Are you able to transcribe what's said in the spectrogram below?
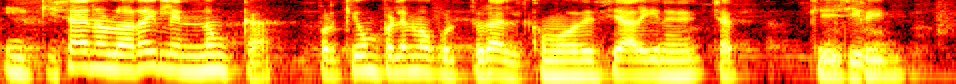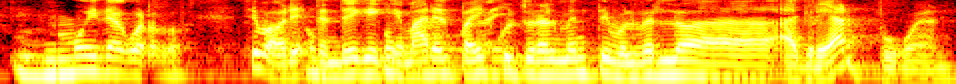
Y quizás no lo arreglen nunca, porque es un problema cultural, como decía alguien en el chat, que Sí. estoy muy de acuerdo. Sí, pues, tendré que quemar el país culturalmente y volverlo a, a crear, pues, weón.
